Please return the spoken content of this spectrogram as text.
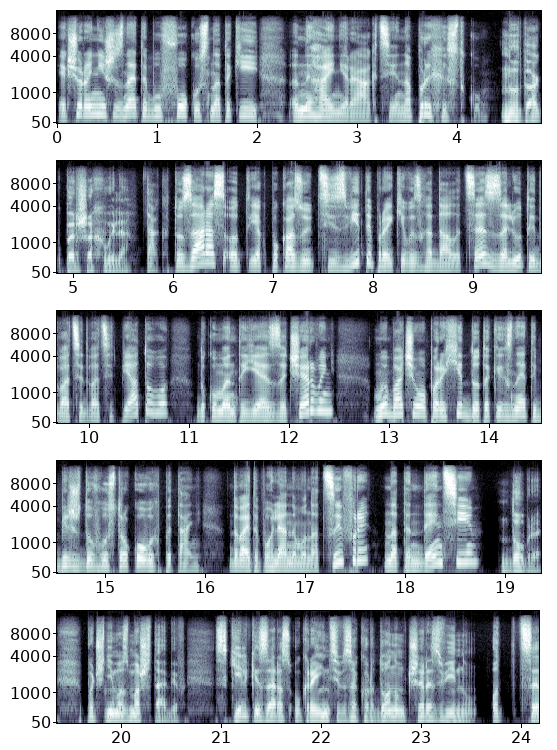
Якщо раніше, знаєте, був фокус на такій е, негайній реакції, на прихистку, Ну так, перша хвиля. Так, то зараз, от як показують ці звіти, про які ви згадали, це за лютий 2025-го, документи ЄС за червень, ми бачимо перехід до таких, знаєте, більш довгострокових питань. Давайте поглянемо на цифри, на тенденції. Добре, почнімо з масштабів. Скільки зараз українців за кордоном через війну? От це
